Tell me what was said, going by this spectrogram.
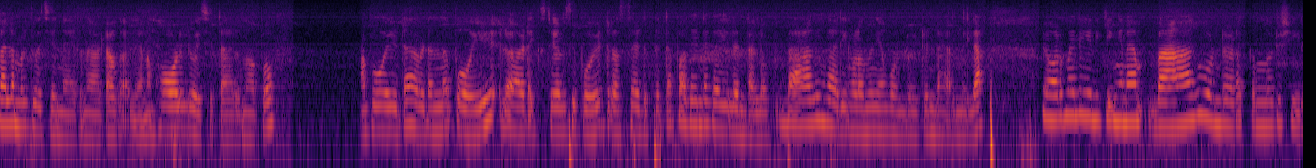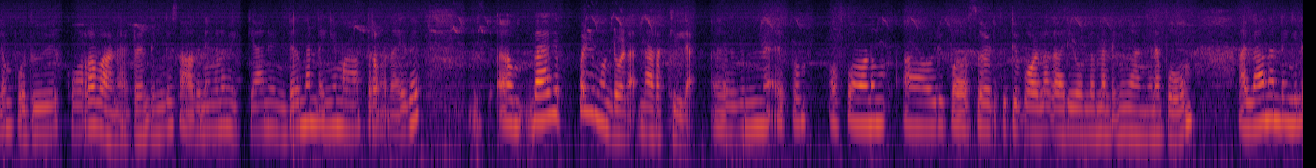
കല്ലമ്പലത്ത് വെച്ച് തന്നെയായിരുന്നു കേട്ടോ. കല്യാണം ഹാളിൽ വെച്ചിട്ടായിരുന്നു. അപ്പോൾ പോയിട്ട് അവിടെ നിന്ന് പോയി ടെക്സ്റ്റൈൽസിൽ പോയി ഡ്രസ്സ് എടുത്തിട്ട് അപ്പോൾ അതെന്റെ കയ്യിലുണ്ടല്ലോ. അപ്പോൾ ബാഗും കാര്യങ്ങളൊന്നും ഞാൻ കൊണ്ടുപോയിട്ടുണ്ടായിരുന്നില്ല. നോർമലി എനിക്കിങ്ങനെ ബാഗ് കൊണ്ട് കിടക്കുന്ന ഒരു ശീലം പൊതുവെ കുറവാണ് കേട്ടോ. എന്തെങ്കിലും സാധനങ്ങൾ വെക്കാനുണ്ട് എന്നുണ്ടെങ്കിൽ മാത്രം. അതായത് ബാഗ് എപ്പോഴും കൊണ്ടുപോടാ നടക്കില്ല. ഇപ്പം ഫോണും ഒരു പേഴ്സും എടുത്തിട്ട് പോകാനുള്ള കാര്യമുള്ളെന്നുണ്ടെങ്കിൽ ഞാൻ അങ്ങനെ പോകും അല്ലാന്നുണ്ടെങ്കിൽ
